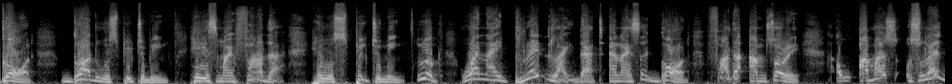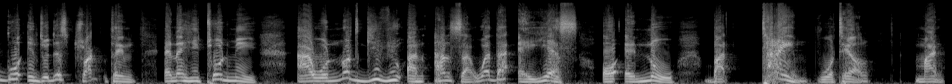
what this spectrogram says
God, God will speak to me. He is my Father. He will speak to me. Look, when I prayed like that and I said, God, Father, I'm sorry. Uh, am I, should I go into this track thing? And then He told me, I will not give you an answer, whether a yes or a no, but time will tell. My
